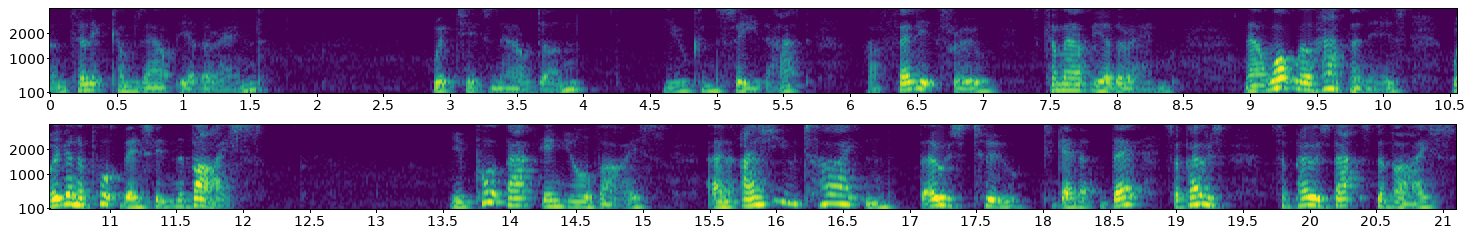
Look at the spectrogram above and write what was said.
until it comes out the other end which it's now done. You can see that. I've fed it through. It's come out the other end. Now what will happen is we're going to put this in the vise. You put that in your vise and as you tighten those two together there suppose suppose that's the vise.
